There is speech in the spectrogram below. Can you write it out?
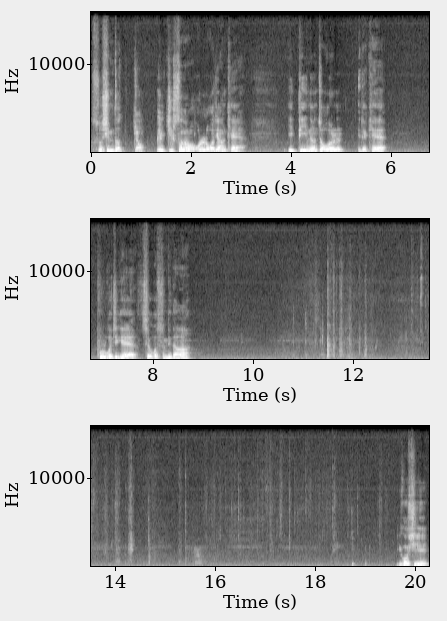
수심도 쭉 일직선으로 올라오지 않게 잎이 있는 쪽을 이렇게 붉어지게 적었습니다. 이곳이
